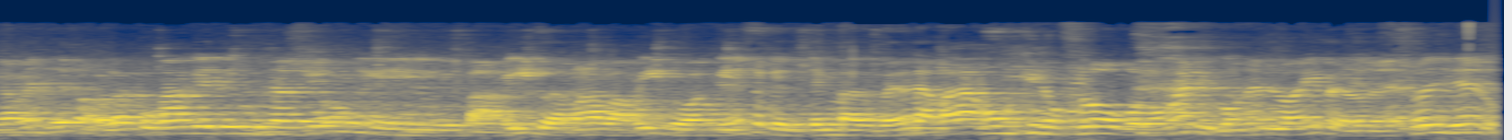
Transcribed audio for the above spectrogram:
Obviamente, para hablar con alguien de iluminación y papito, llamar a papito, alguien eso que tenga que venga para con un kilo flow por lo menos y ponerlo ahí, pero eso es dinero.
